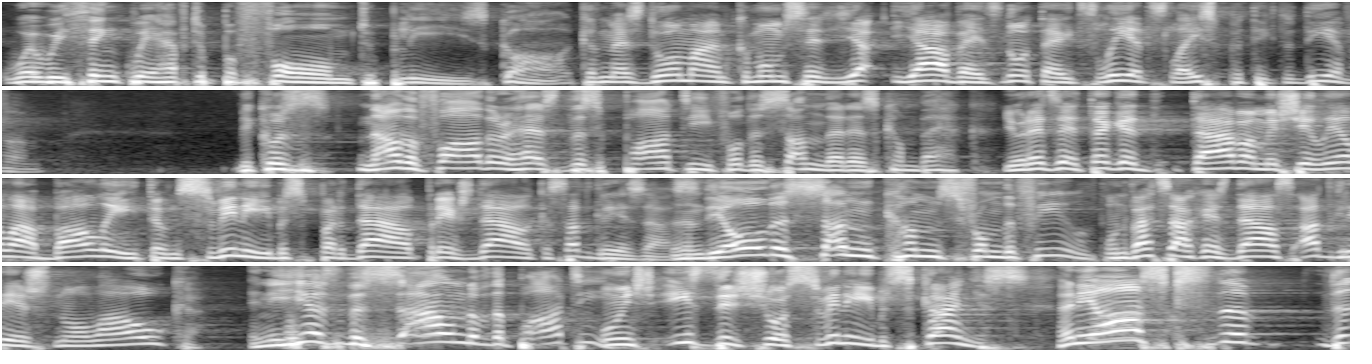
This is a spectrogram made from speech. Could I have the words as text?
where we think we have to perform to please God. Kad mēs domājam, ka mums ir jā, jāveic noteiktas lietas, lai izpatiktu Dievam. Because now the Father has this party for the Son that has come back. Jo redziet, tagad tēvam ir šī lielā balīte un svinības par dēlu, priekš dēla, kas atgriezās. And the oldest son comes from the field Un vecākais dēls atgriežas no lauka. And he hears the sound of the party Un viņš izdzird šo svinību skaņas. and he asks the, the,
